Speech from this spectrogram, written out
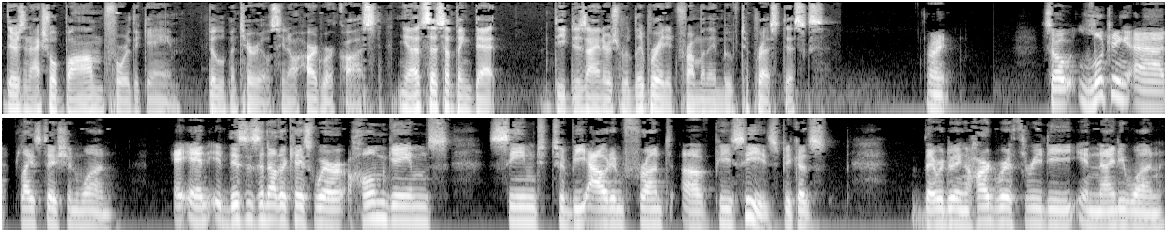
there's an actual BOM for the game, bill of materials, you know, hardware cost. You know, that's, that's something that the designers were liberated from when they moved to press discs. Right. So looking at PlayStation 1, and this is another case where home games seemed to be out in front of PCs because they were doing hardware 3D in 91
